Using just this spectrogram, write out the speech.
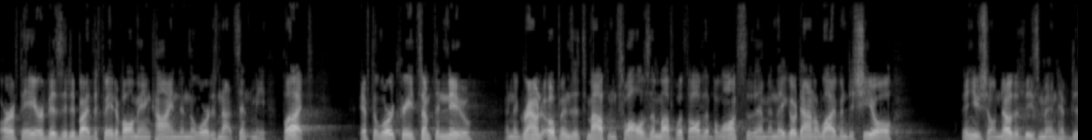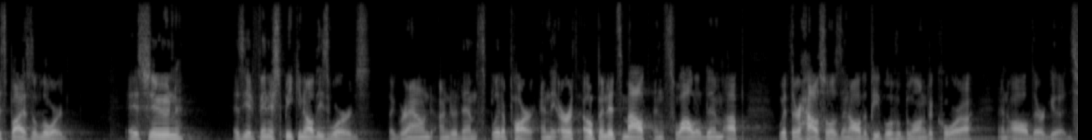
or if they are visited by the fate of all mankind, then the Lord has not sent me. But if the Lord creates something new, and the ground opens its mouth and swallows them up with all that belongs to them, and they go down alive into Sheol, then you shall know that these men have despised the Lord. As soon as he had finished speaking all these words, the ground under them split apart, and the earth opened its mouth and swallowed them up with their households and all the people who belonged to Korah and all their goods.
